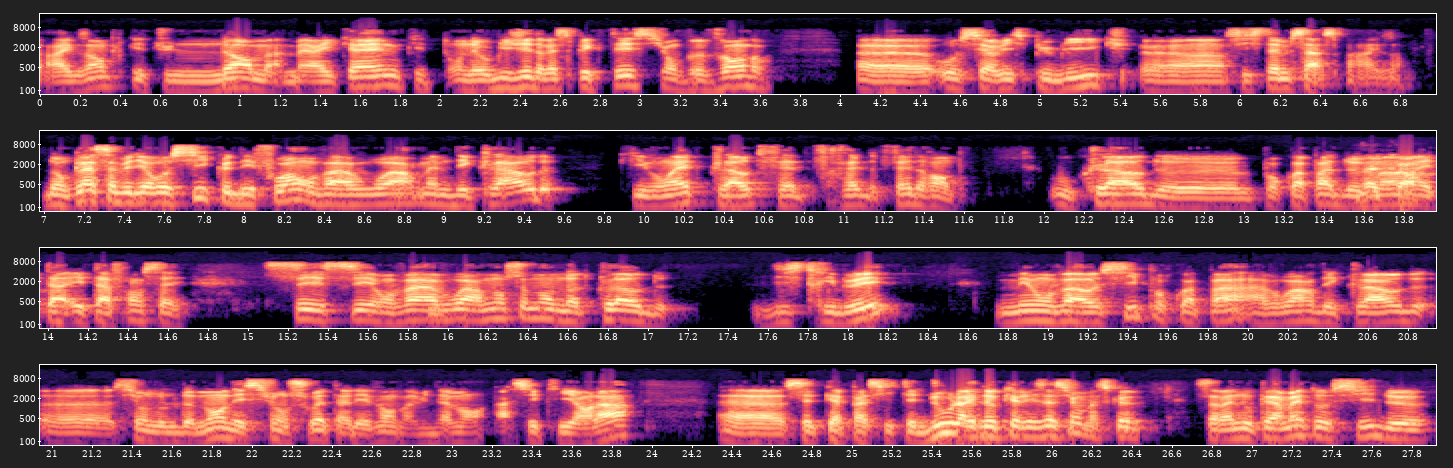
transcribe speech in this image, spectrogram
par exemple, qui est une norme américaine qu'on est obligé de respecter si on veut vendre euh, au service public euh, un système SaaS, par exemple. Donc là, ça veut dire aussi que des fois, on va avoir même des clouds qui vont être cloud Fed, Fed, FedRAMP ou cloud, euh, pourquoi pas demain, état, état français. C'est, c'est, on va avoir non seulement notre cloud distribué, mais on va aussi, pourquoi pas, avoir des clouds, euh, si on nous le demande et si on souhaite aller vendre évidemment à ces clients-là, euh, cette capacité. D'où la dockerisation, parce que ça va nous permettre aussi de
